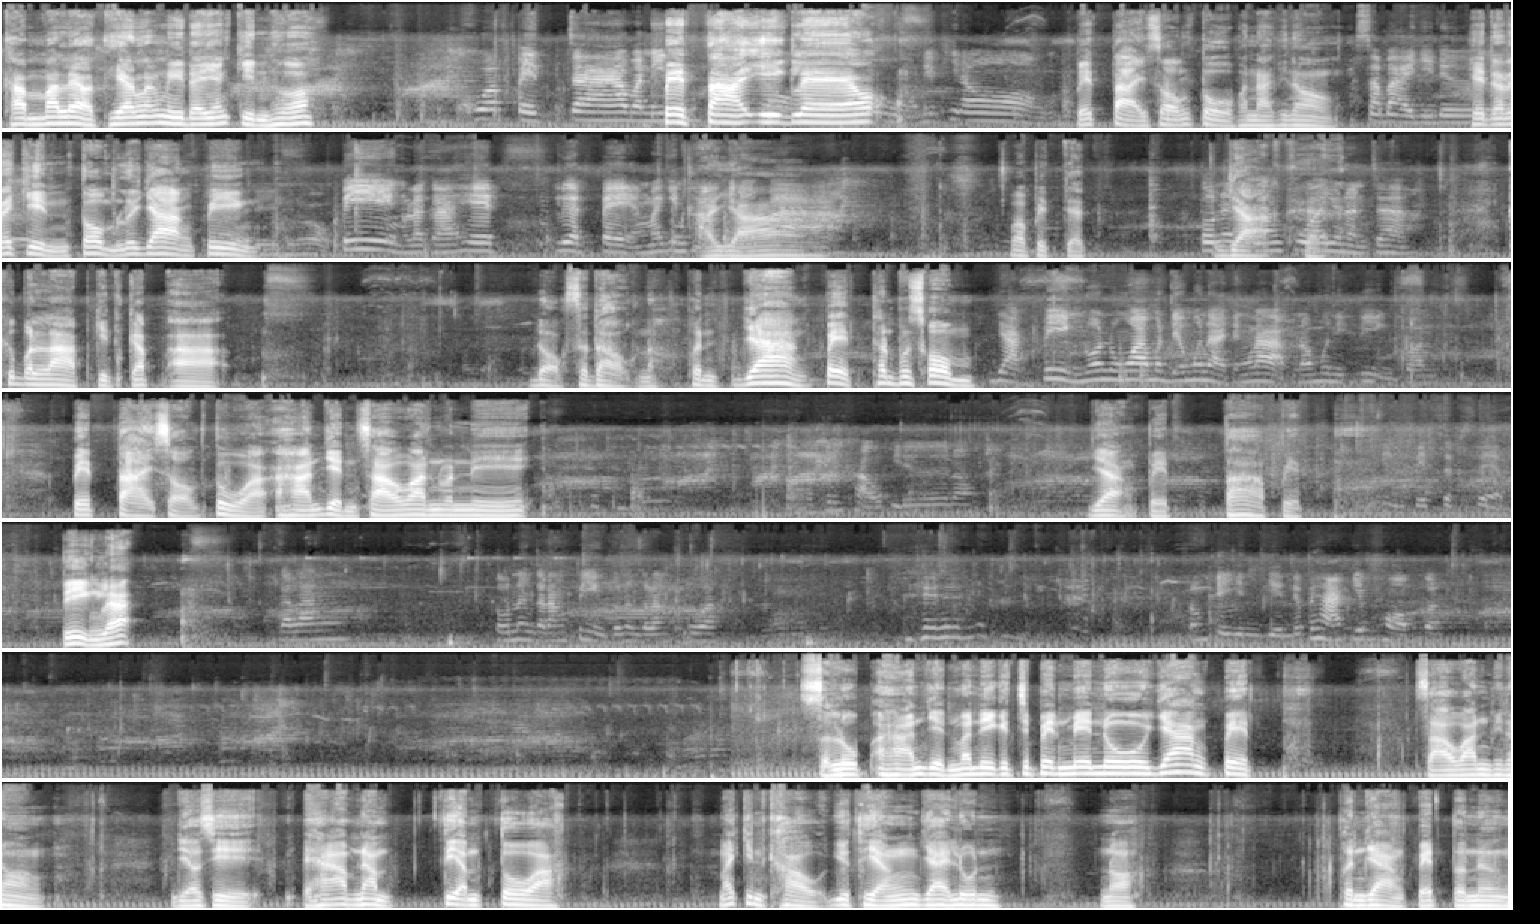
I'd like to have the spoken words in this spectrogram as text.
คำมาแล้วเที่ยงหลังนี้ได้หยังกินเหรอ คั่วเป็ดจ้าวันนี้เป็ดตายอีกแล้วโอ้นี่พี่น้องเป็ดตายสองโตวพะนาพี่น้องสบายดีเด้อเห็ดอะไรกินต้มหรือย่างปิ้ง ปิ้งแล้วก็เฮ็ดเลือดแป้งมากินข้าวอายา ปลาว่าเป็ดจะตัวนึงอยาก กำลังคั่วอยู่นั่นจ้าคือบลาบกินกับอ่า ดอกสะเดาเนาะเพิ่นย่างเป็ดท่านผู้ชม อยากปิ้งนัวๆมันเดี๋ยวมื้อหน้าจังลาบเนาะมื้อนี้ปิ้งก่อน เป็ดตายสองตัว อาหารเย็นเช้าวันวันนี้มากินข้าวพี่เด้อเนาะย่างเป็ดต้าเป็ดปิ้งเป็ดแซ่บปิ้งและๆกำลังตัวหนึงกำลังปิ้งตัวหนึงกำลังคั่วต้องใจเย็นๆเดี๋ยวไปหาเก็บหอมก่อนสรุปอาหารเย็นวันนี้ก็จะเป็นเมนูย่างเป็ด สาววันพี่น้อง เดี๋ยวสิ ไปหาอาบน้ำเตรียมตัวมากินข้าวอยู่เถียงยายรุนเนาะเพิ่นย่างเป็ดตัวหนึ่ง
